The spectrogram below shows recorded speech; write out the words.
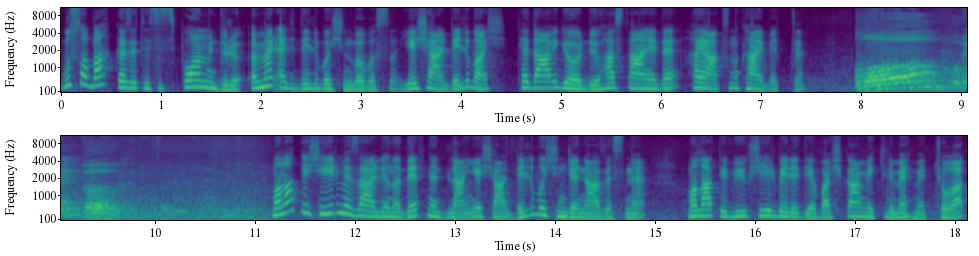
Bu sabah gazetesi spor müdürü Ömer Ali Delibaş'ın babası Yaşar Delibaş tedavi gördüğü hastanede hayatını kaybetti. Malatya Şehir Mezarlığı'na defnedilen Yaşar Delibaş'ın cenazesine Malatya Büyükşehir Belediye Başkan Vekili Mehmet Çolak,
